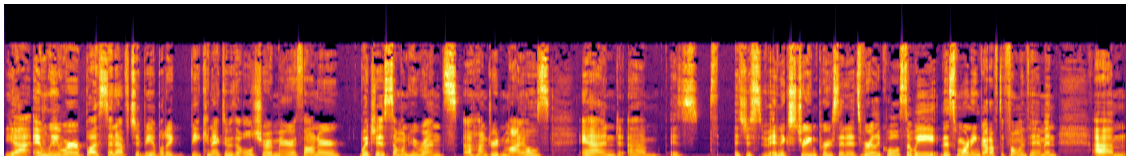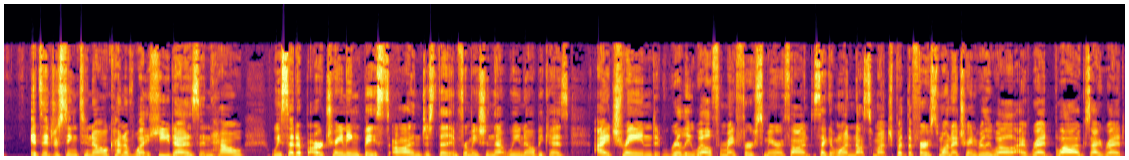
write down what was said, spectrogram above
Yeah, and we were blessed enough to be able to be connected with an ultra marathoner, which is someone who runs hundred miles and um, is is just an extreme person. It's really cool. So we this morning got off the phone with him, and um, it's interesting to know kind of what he does and how we set up our training based on just the information that we know because I trained really well for my first marathon. The second one, not so much, but the first one I trained really well. I read blogs, I read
